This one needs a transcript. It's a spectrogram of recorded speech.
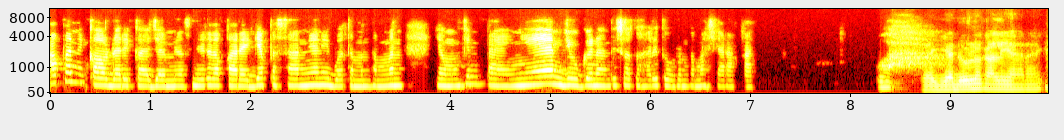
Apa nih kalau dari Kak Jamil sendiri atau Kak Regia pesannya nih buat teman-teman yang mungkin pengen juga nanti suatu hari turun ke masyarakat? Regia dulu kali ya, Rek.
